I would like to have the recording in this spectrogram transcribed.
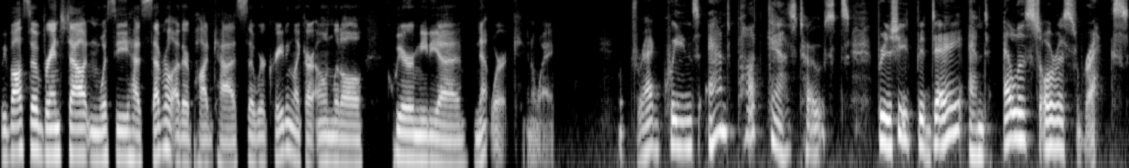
we've also branched out and wussy has several other podcasts so we're creating like our own little queer media network in a way. Drag queens and podcast hosts Brigitte Bidet and Allosaurus Rex.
